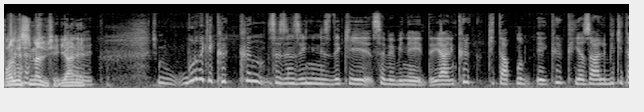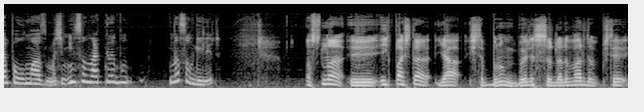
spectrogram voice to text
vazgeçilmez bir şey. Yani Evet. Şimdi buradaki 40'ın sizin zihninizdeki sebebi neydi? Yani 40 kitaplı, e, 40 yazarlı bir kitap olmaz mı? Şimdi insan aklına bu nasıl gelir? Aslında e, ilk başta ya işte bunun böyle sırları vardı işte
